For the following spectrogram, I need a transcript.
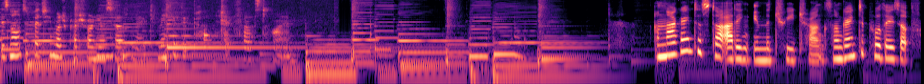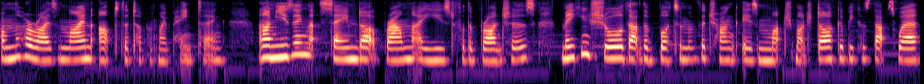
is not to put too much pressure on yourself, no, to make it look perfect first time. I'm now going to start adding in the tree trunks. I'm going to pull those up from the horizon line up to the top of my painting and I'm using that same dark brown that I used for the branches making sure that the bottom of the trunk is much much darker because that's where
